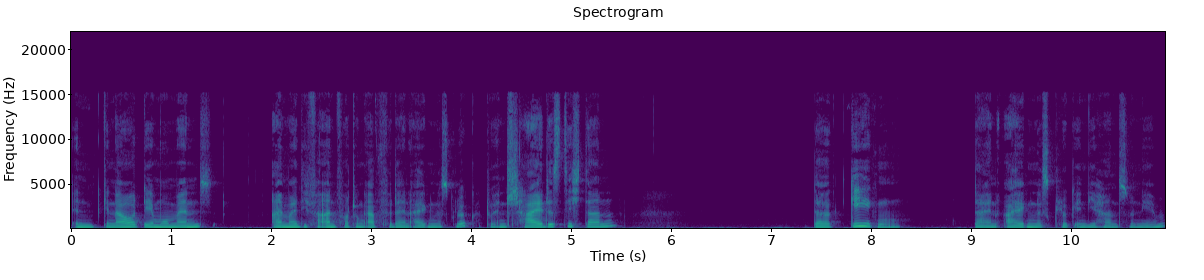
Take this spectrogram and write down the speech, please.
in genau dem Moment einmal die Verantwortung ab für dein eigenes Glück. Du entscheidest dich dann dagegen dein eigenes Glück in die Hand zu nehmen.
